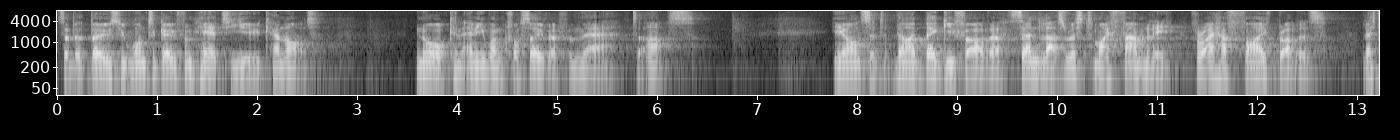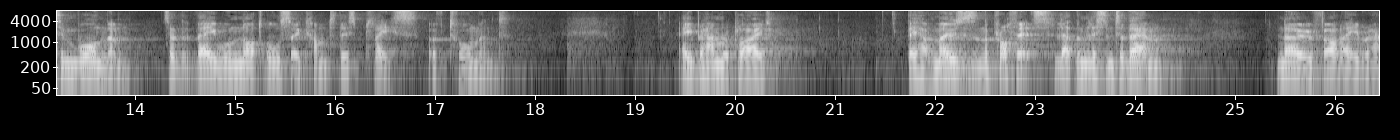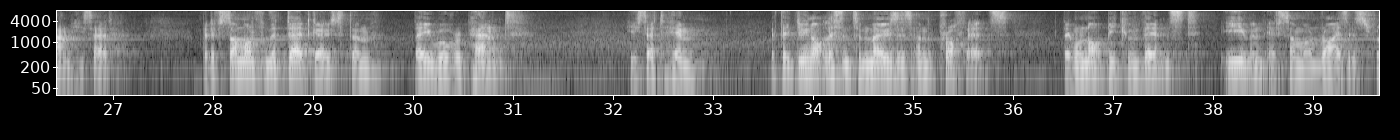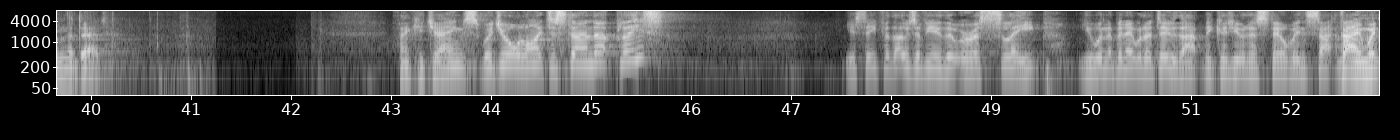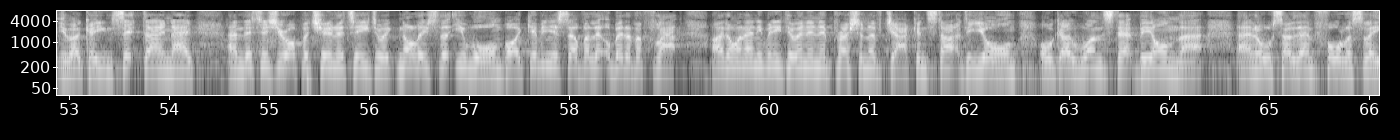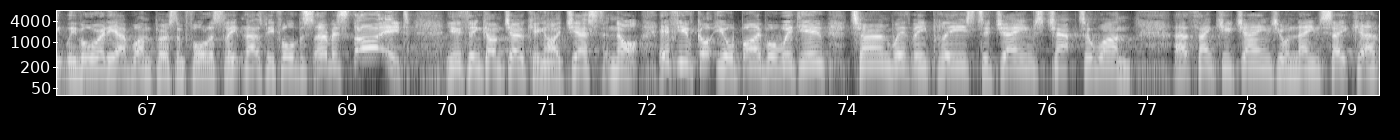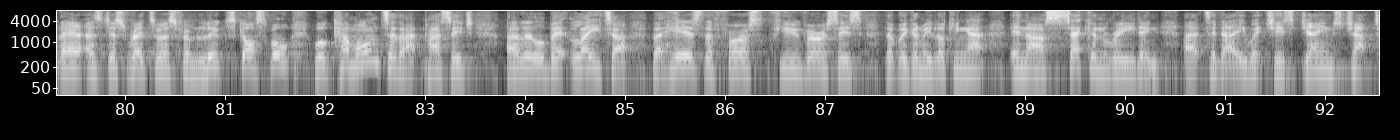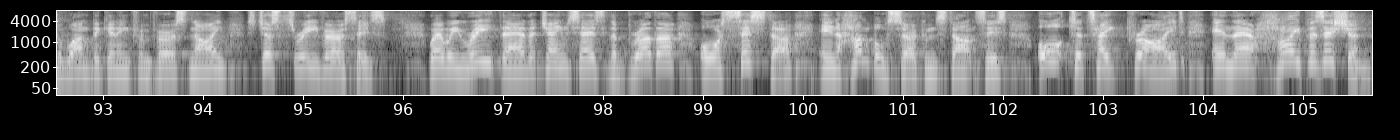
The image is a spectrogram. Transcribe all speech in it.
so that those who want to go from here to you cannot, nor can anyone cross over from there to us. He answered, Then I beg you, Father, send Lazarus to my family, for I have five brothers. Let him warn them, so that they will not also come to this place of torment. Abraham replied, They have Moses and the prophets. Let them listen to them. No, Father Abraham, he said. But if someone from the dead goes to them, they will repent. He said to him, If they do not listen to Moses and the prophets, they will not be convinced, even if someone rises from the dead. Thank you, James. Would you all like to stand up, please? You see, for those of you that were asleep, you wouldn't have been able to do that because you would have still been sat down, wouldn't you? Okay, you can sit down now. And this is your opportunity to acknowledge that you're warm by giving yourself a little bit of a flap. I don't want anybody doing an impression of Jack and starting to yawn or go one step beyond that and also then fall asleep. We've already had one person fall asleep and that was before the service started. You think I'm joking. I jest not. If you've got your Bible with you, turn with me please to James chapter one. Uh, thank you, James, your namesake uh, there as just read to us from Luke's gospel. We'll come on to that passage a little bit later. But here's the first few verses that we're going to be looking at in our second reading uh, today, which is James chapter 1, beginning from verse 9. It's just three verses where we read there that James says the brother or sister in humble circumstances ought to take pride in their high position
